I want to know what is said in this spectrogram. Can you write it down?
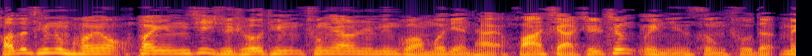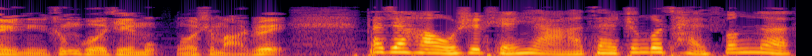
好的，听众朋友，欢迎继续收听中央人民广播电台华夏之声为您送出的《魅力中国》节目，我是马瑞。大家好，我是田雅。在中国采风呢，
